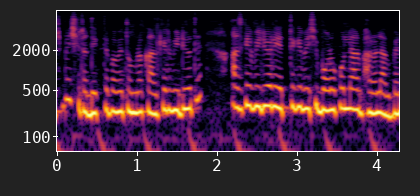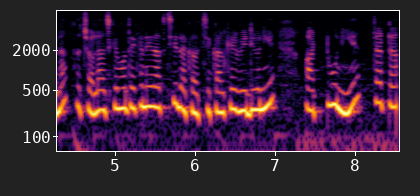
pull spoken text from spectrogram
আসবে, সেটা দেখতে পাবে তোমরা কালকের ভিডিওতে আজকের ভিডিওটা এর থেকে বেশি বড় করলে আর ভালো লাগবে না। তো চলো আজকের মতো এখানেই রাখছি। দেখা হচ্ছে কালকের ভিডিও নিয়ে। পার্ট টু নিয়ে। টাটা।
